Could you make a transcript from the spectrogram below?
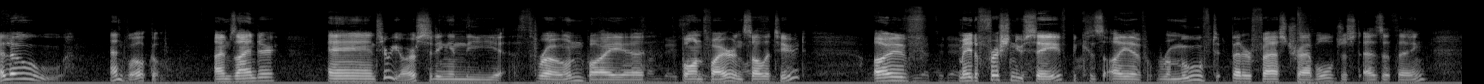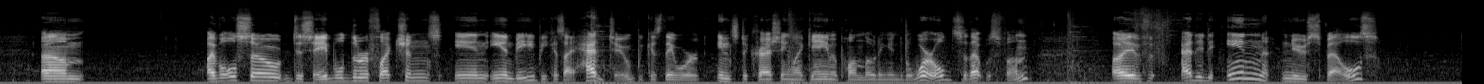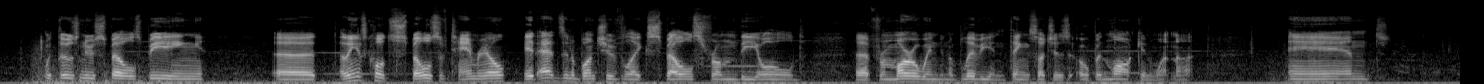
Hello, and welcome. I'm Zeinder, and here we are, sitting in the throne by uh, Bonfire in Solitude. I've made a fresh new save because I have removed Better Fast Travel just as a thing. Um, I've also disabled the reflections in ENB because I had to, because they were insta-crashing my game upon loading into the world, so that was fun. I've added in new spells, with those new spells being uh, I think it's called Spells of Tamriel. It adds in a bunch of like spells from the old uh, from Morrowind and Oblivion, things such as Open Lock and whatnot. And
